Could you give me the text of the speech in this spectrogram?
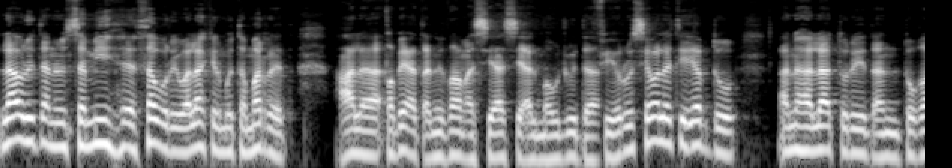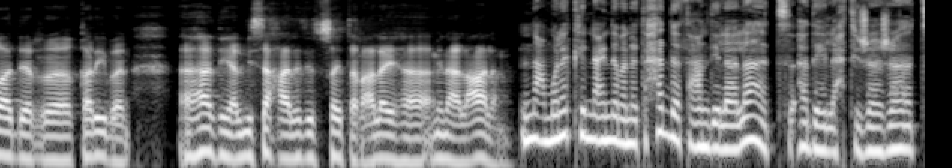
لا أريد أن نسميه ثوري ولكن متمرد على طبيعة النظام السياسي الموجودة في روسيا والتي يبدو أنها لا تريد أن تغادر قريبا هذه المساحة التي تسيطر عليها من العالم. نعم ولكن عندما نتحدث عن دلالات هذه الاحتجاجات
